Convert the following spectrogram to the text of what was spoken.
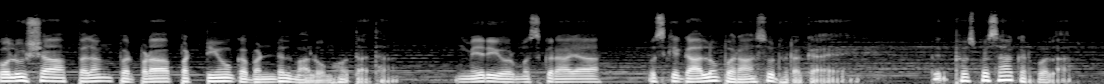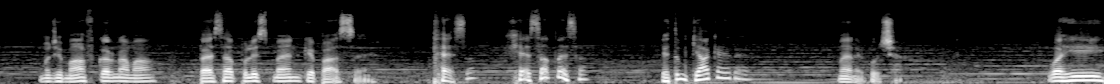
कोलूशा पलंग पर पड़ा पट्टियों का बंडल मालूम होता था। मेरी ओर मुस्कुराया, उसके गालों पर आँसू ढुरक आए। फिर फुसफुसा कर बोला, मुझे माफ़ करना माँ, पैसा पुलिसमैन के पास है। पैसा? कैसा पैसा? ये तुम क्या कह रहे हो? मैंने पूछा। वही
